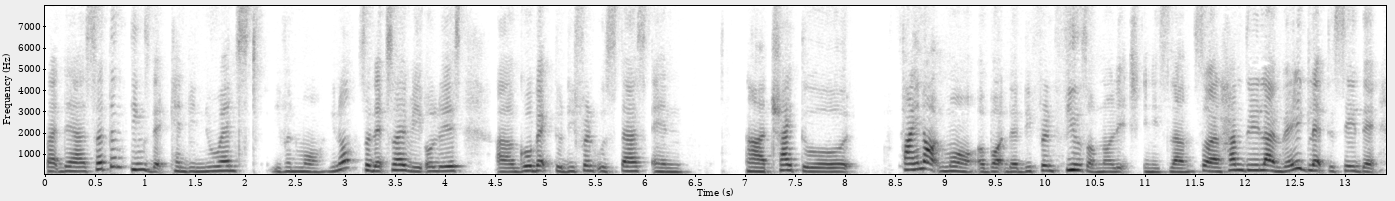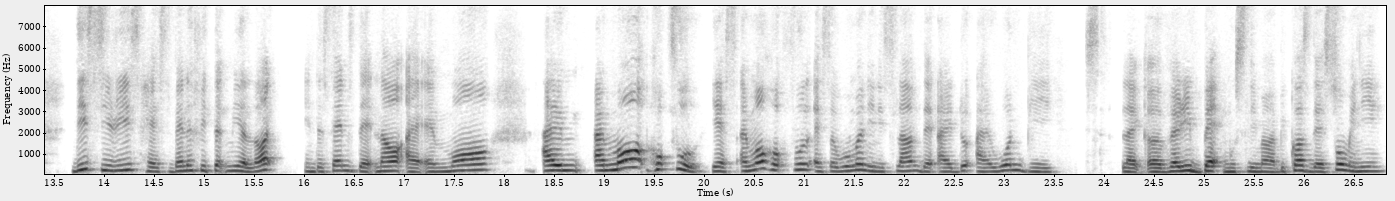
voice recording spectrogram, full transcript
but there are certain things that can be nuanced even more, you know? So that's why we always uh, go back to different ustas and uh, try to find out more about the different fields of knowledge in Islam. So Alhamdulillah, I'm very glad to say that this series has benefited me a lot in the sense that now I am more I'm I'm more hopeful. Yes, I'm more hopeful as a woman in Islam that I do I won't be like a very bad Muslimah because there's so many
